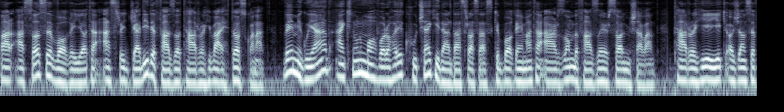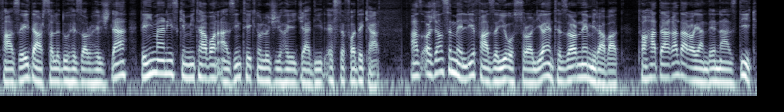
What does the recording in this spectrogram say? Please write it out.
بر اساس واقعیات عصر جدید فضا طراحی و احداث کند وی می‌گوید اکنون ماهواره های کوچکی در دسترس است که با قیمت ارزان به فضا ارسال می شوند. طراحی یک آژانس فضایی در سال 2018 به این معنی است که می توان از این تکنولوژی های جدید استفاده کرد. از آژانس ملی فضایی استرالیا انتظار نمی رود تا حداقل در آینده نزدیک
